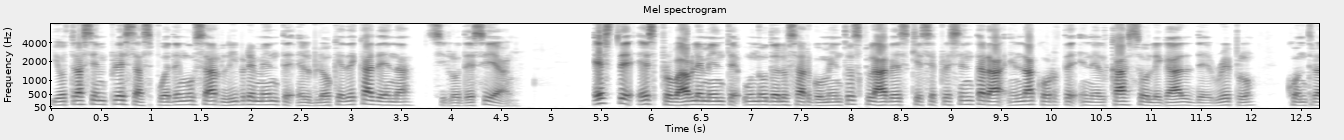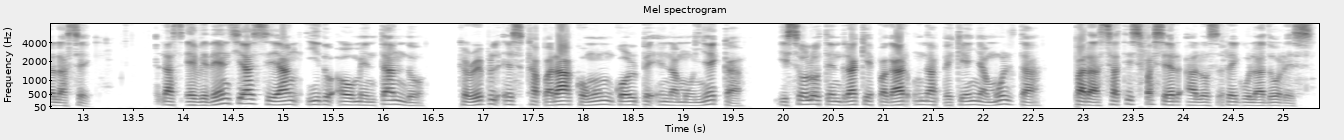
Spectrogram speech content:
y otras empresas pueden usar libremente el bloque de cadena si lo desean. Este es probablemente uno de los argumentos claves que se presentará en la corte en el caso legal de Ripple contra la SEC. Las evidencias se han ido aumentando que Ripple escapará con un golpe en la muñeca y solo tendrá que pagar una pequeña multa para satisfacer a los reguladores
